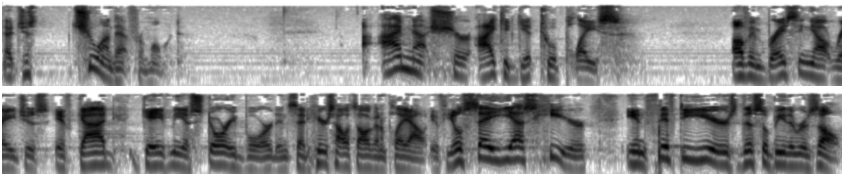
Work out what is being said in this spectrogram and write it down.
Now just chew on that for a moment. I'm not sure I could get to a place of embracing the outrageous if God gave me a storyboard and said, here's how it's all going to play out. If you'll say yes here, in 50 years, this will be the result.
